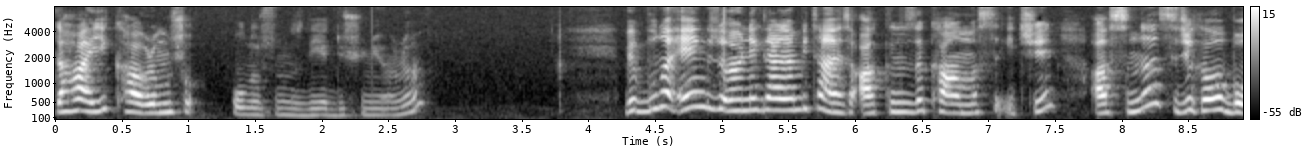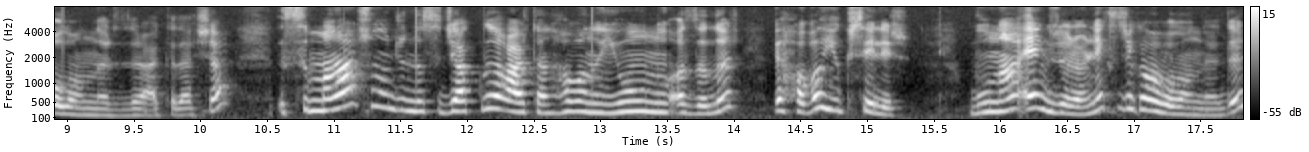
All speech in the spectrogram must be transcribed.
daha iyi kavramış olursunuz diye düşünüyorum. Ve buna en güzel örneklerden bir tanesi aklınızda kalması için aslında sıcak hava balonlarıdır arkadaşlar. Isınmalar sonucunda sıcaklığı artan havanın yoğunluğu azalır ve hava yükselir. Buna en güzel örnek sıcak hava balonlarıdır.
